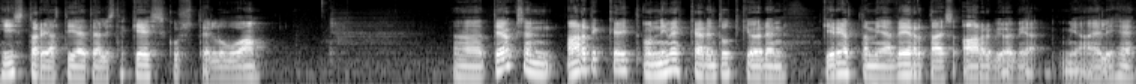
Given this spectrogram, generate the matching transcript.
historiatieteellistä keskustelua. Teoksen artikkelit on nimekkäiden tutkijoiden kirjoittamia vertaisarvioimia, eli he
